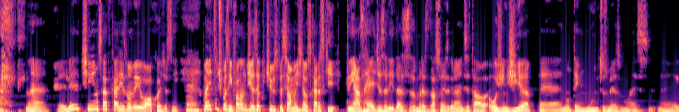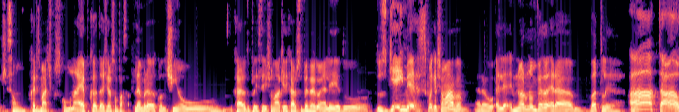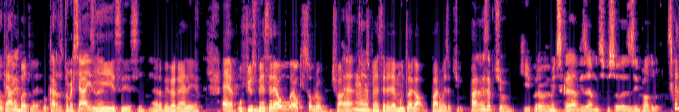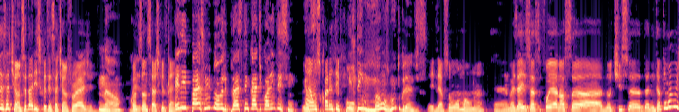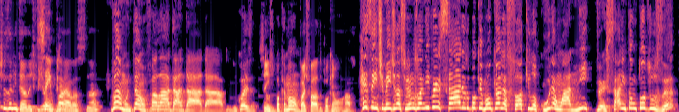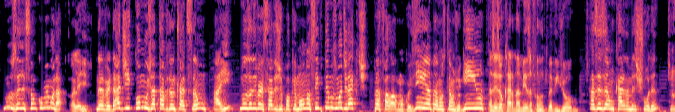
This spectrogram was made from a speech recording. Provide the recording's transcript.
É, ele tinha um certo carisma meio awkward, assim. É. Mas, então, tipo assim, falando de executivo especialmente, né? Os caras que têm as rédeas ali das apresentações grandes e tal, hoje em dia é, não tem muitos mesmo, mas é, que são carismáticos, como na época da geração passada. Lembra quando tinha o cara do PlayStation lá, aquele cara super vergonha alheia do, dos gamers? Como é que ele chamava? Era o, ele, ele não era o nome verdadeiro, era Butler. Ah, tá. O Kevin cara, Butler. o cara dos comerciais, né? Isso, isso. Era bem vergonha alheia. É, o Phil Spencer é o, é o que sobrou, de fato. É. O Phil É. Spencer ele é muito legal para um executivo. Para o executivo. Que provavelmente escraviza muitas pessoas em prol do lucro. 57 anos, você daria 57 anos pro Red? Não. Quantos anos você acha que ele tem? Ele parece muito novo, ele parece que tem cara de 45. É, uns 40 e poucos. Ele tem mãos muito grandes. Ele deve ser um homão, né? É, mas é isso, essa foi a nossa notícia da Nintendo. Tem mais notícias da Nintendo, a gente podia Sempre. elas, né? Vamos então falar da, da, da do coisa? Sim. Dos Pokémon? Pode falar do Pokémon, Rafa. Recentemente nós tivemos o aniversário do Pokémon, que olha só que loucura, é um aniversário, então todos os anos eles são comemorados. Olha aí. Não é verdade? E como já tá virando tradição aí, nos aniversários de Pokémon nós sempre temos uma direct pra falar alguma coisinha, pra mostrar um joguinho. Às vezes é um cara na mesa falando que vai vir jogo. Às vezes é um cara na mesa chorando, que,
